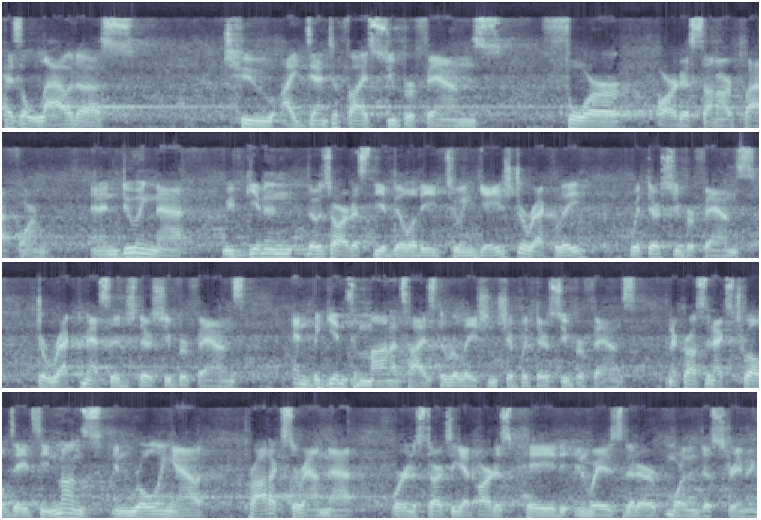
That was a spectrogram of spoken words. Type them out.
has allowed us to identify super fans for artists on our platform. And in doing that, we've given those artists the ability to engage directly with their superfans, direct message their superfans, and begin to monetize the relationship with their superfans. And across the next 12 to 18 months, in rolling out products around that, we're going to start to get artists paid in ways that are more than just streaming.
